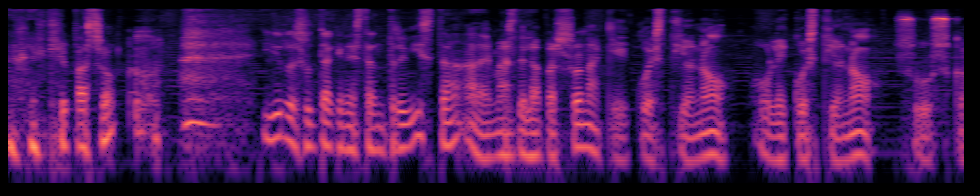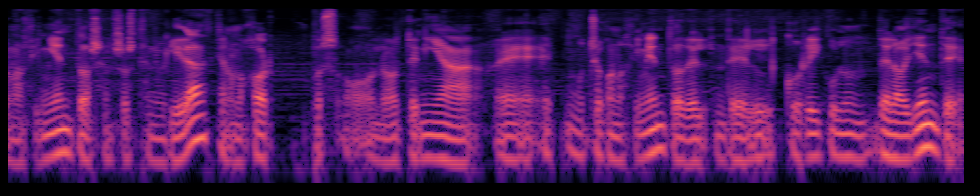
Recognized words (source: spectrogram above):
qué pasó. Y resulta que en esta entrevista, además de la persona que cuestionó o le cuestionó sus conocimientos en sostenibilidad, que a lo mejor pues o no tenía eh, mucho conocimiento del, del currículum del oyente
